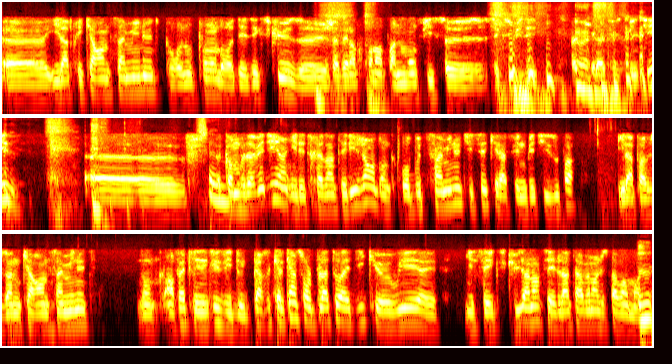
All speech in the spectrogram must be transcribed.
Euh, il a pris 45 minutes pour nous pondre des excuses. J'avais l'impression d'entendre mon fils euh, s'excuser parce qu'il a fait une bêtise. Euh, comme vous avez dit, hein, il est très intelligent. Donc, au bout de 5 minutes, il sait qu'il a fait une bêtise ou pas. Il n'a pas besoin de 45 minutes. Donc, en fait, les excuses, il- quelqu'un sur le plateau a dit que oui, euh, il s'est excusé. Ah non, c'est l'intervenant juste avant moi Mm.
